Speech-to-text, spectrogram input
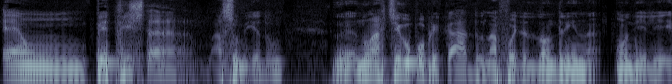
é um petista assumido. Num artigo publicado na Folha de Londrina, onde ele,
